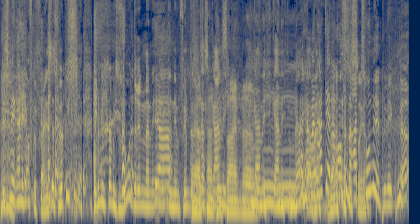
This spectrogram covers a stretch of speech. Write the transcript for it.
Das ist mir gar nicht aufgefallen. Ist das wirklich, da bin ich, glaube ich, so drin dann Ja. in dem Film, dass Ja, ich das das kann gar nicht, sein, ne? gar nicht, gar nicht bemerke. Ja, man aber- hat ja dann auch so eine Art ja. Tunnelblick, ne?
